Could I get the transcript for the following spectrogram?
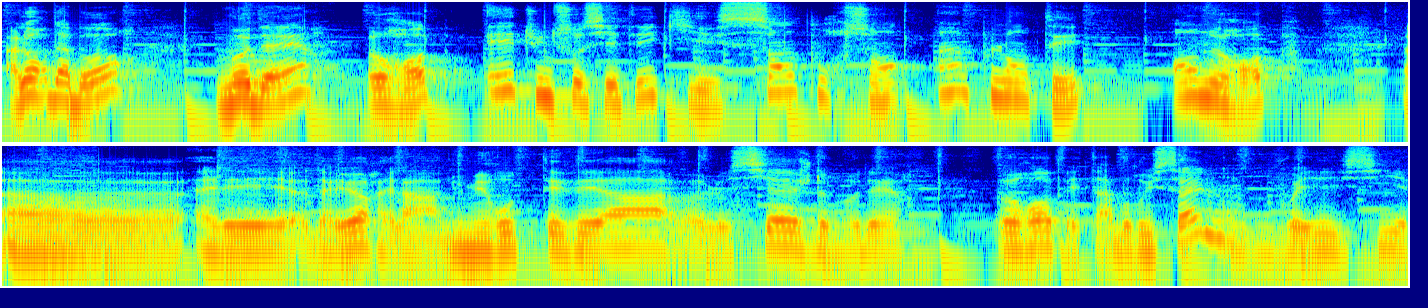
Alors d'abord, Moder Europe est une société qui est 100% implantée en Europe. Euh, elle est d'ailleurs, elle a un numéro de TVA. le siège de Moder Europe est à Bruxelles. Donc vous voyez ici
